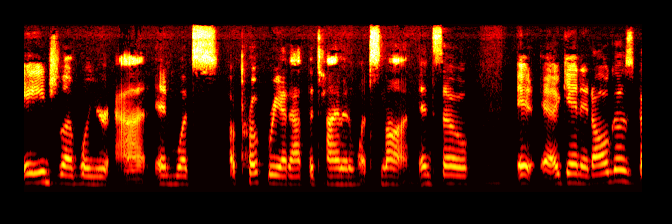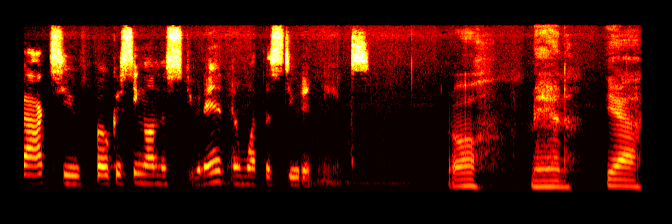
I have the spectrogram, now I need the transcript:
age level you're at and what's appropriate at the time and what's not. And so it again it all goes back to focusing on the student and what the student needs. Oh man, yeah.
